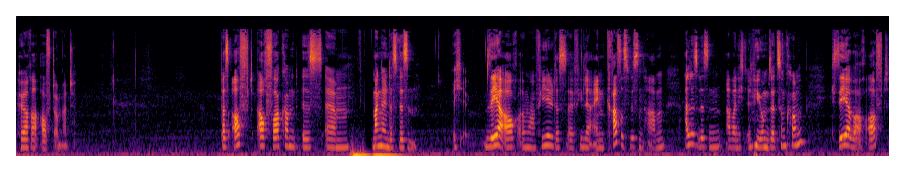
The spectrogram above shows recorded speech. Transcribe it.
höre auf damit. Was oft auch vorkommt, ist ähm, mangelndes Wissen. Ich sehe auch immer viel, dass äh, viele ein krasses Wissen haben, alles wissen, aber nicht in die Umsetzung kommen. Ich sehe aber auch oft,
